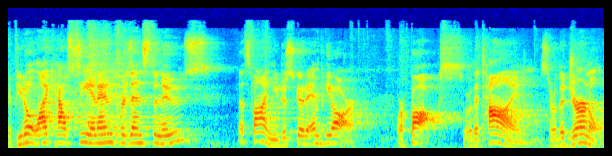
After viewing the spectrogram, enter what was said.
If you don't like how CNN presents the news, that's fine. You just go to NPR or Fox or The Times or The Journal.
